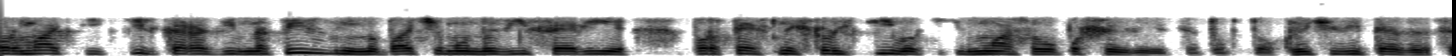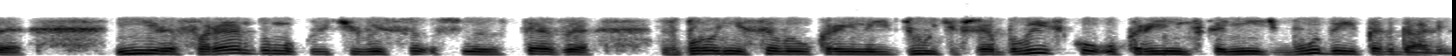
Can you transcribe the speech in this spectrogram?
форматі кілька разів на тиждень ми бачимо нові серії протестних листівок, які масово поширюються. Тобто ключові тези це ні референдуму, ключові тези Збройні сили України йдуть вже близько, українська ніч буде і так далі.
